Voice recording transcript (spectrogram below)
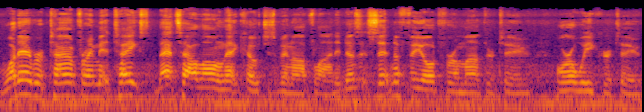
whatever time frame it takes, that's how long that coach has been offline. It doesn't sit in a field for a month or two or a week or two.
